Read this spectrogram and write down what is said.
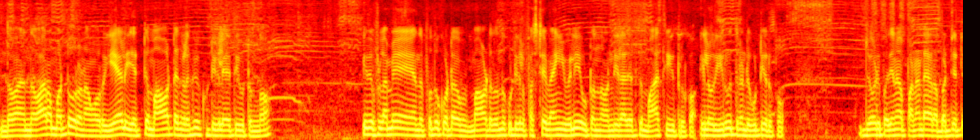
இந்த வா இந்த வாரம் மட்டும் ஒரு நாங்கள் ஒரு ஏழு எட்டு மாவட்டங்களுக்கு குட்டிகளை ஏற்றி விட்டுருந்தோம். இது ஃபுல்லாமே அந்த புதுக்கோட்டை மாவட்டத்துல வந்து குட்டிகள் ஃபஸ்ட்டே வாங்கி வெளியே விட்டு வண்டியில் அதை எடுத்து மாற்றிக்கிட்டு இருக்கோம். இல்லை ஒரு இருபத்தி ரெண்டு குட்டி இருக்கும். ஜோடி பார்த்தீங்கன்னா பன்னெண்டாயிரம் பட்ஜெட்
